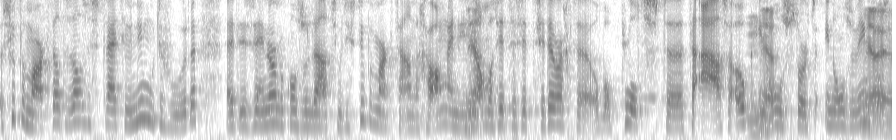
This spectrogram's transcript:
supermarkten, dat is, dat is een strijd die we nu moeten voeren. Het is een enorme consolidatie met die supermarkten aan de gang. En die zijn allemaal zitten, zitten, zitten heel erg te, op, op plots te, te azen, ook in, Ja. in onze winkels. Ja.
